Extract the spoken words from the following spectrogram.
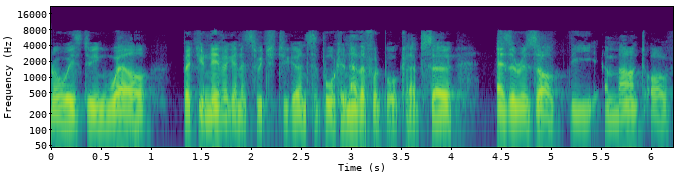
always doing well, but you're never going to switch to go and support another football club. So as a result, the amount of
